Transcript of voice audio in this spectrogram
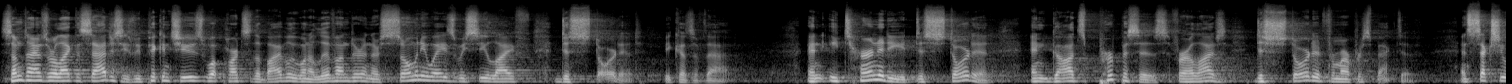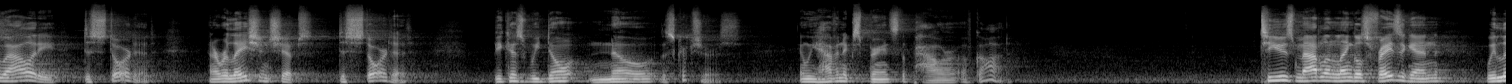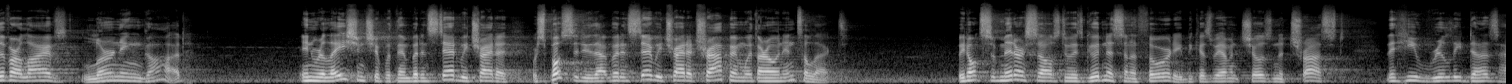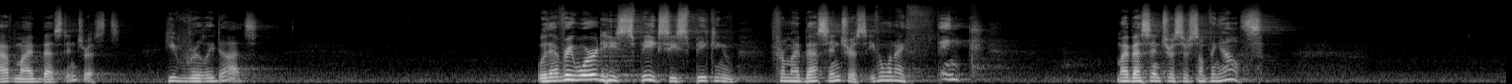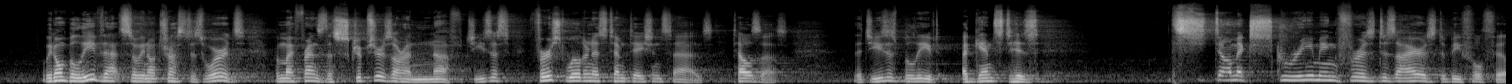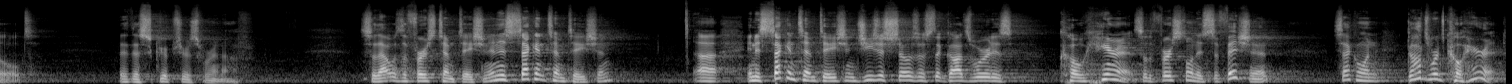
Sometimes we're like the Sadducees. We pick and choose what parts of the Bible we want to live under, and there's so many ways we see life distorted because of that. And eternity distorted, and God's purposes for our lives distorted from our perspective. And sexuality distorted, and our relationships distorted because we don't know the scriptures and we haven't experienced the power of God. To use Madeleine L'Engle's phrase again, we live our lives learning God in relationship with Him, but instead we try to, we're supposed to do that, but instead we try to trap Him with our own intellect. We don't submit ourselves to His goodness and authority because we haven't chosen to trust that He really does have my best interests. He really does. With every word He speaks, He's speaking for my best interests, even when I think my best interests are something else. We don't believe that, so we don't trust his words. But my friends, the scriptures are enough. Jesus' first wilderness temptation says, tells us that Jesus believed against his stomach screaming for his desires to be fulfilled, that the scriptures were enough. So that was the first temptation. In his second temptation, Uh, in his second temptation, Jesus shows us that God's word is coherent. So the first one is sufficient. Second one, God's word's coherent.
